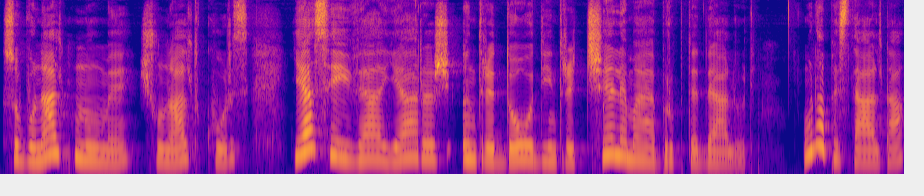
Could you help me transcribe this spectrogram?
Sub un alt nume și un alt curs, ea se ivea iarăși între două dintre cele mai abrupte dealuri. Una peste alta,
